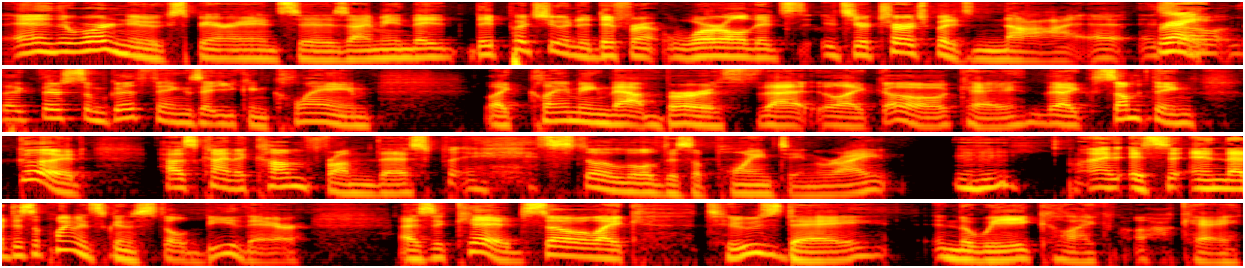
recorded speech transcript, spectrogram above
and there were new experiences. I mean, they they put you in a different world. It's it's your church, but it's not. Uh, So, Right. like, there's some good things that you can claim, like claiming that birth. That like, oh, okay, like something good has kind of come from this, but it's still a little disappointing, right? I- it's and that disappointment's going to still be there as a kid. So like Tuesday in the week, like okay,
